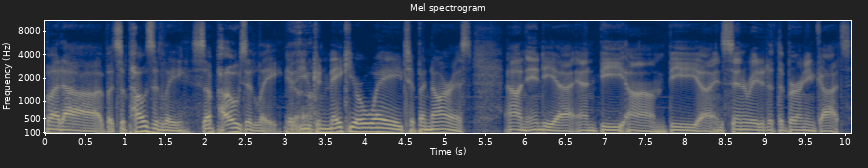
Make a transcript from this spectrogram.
But uh, but supposedly, supposedly, if you can make your way to Benares out in India and be um, be uh, incinerated at the burning ghats,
